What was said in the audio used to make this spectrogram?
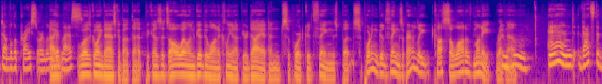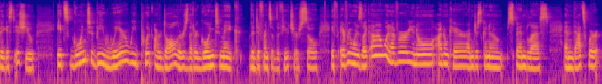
double the price or a little I bit less. was going to ask about that because it's all well and good to want to clean up your diet and support good things, but supporting good things apparently costs a lot of money right mm-hmm. now. And that's the biggest issue. It's going to be where we put our dollars that are going to make the difference of the future. So if everyone is like, oh, whatever, you know, I don't care, I'm just going to spend less, and that's where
